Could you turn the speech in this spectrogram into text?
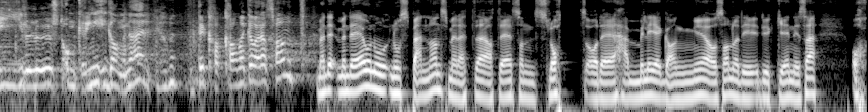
hvileløst omkring i gangene her. Det kan, kan ikke være sant! Men det, men det er jo noe, noe spennende med dette, at det er et sånn slott, og det er hemmelige ganger og sånn, og de dykker inn i seg. Åh,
